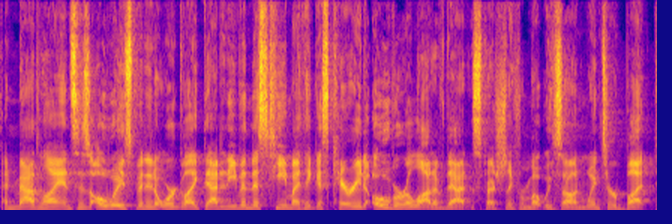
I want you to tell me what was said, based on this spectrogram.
and Mad Lions has always been an org like that, and even this team, I think, has carried over a lot of that, especially from what we saw in winter. But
